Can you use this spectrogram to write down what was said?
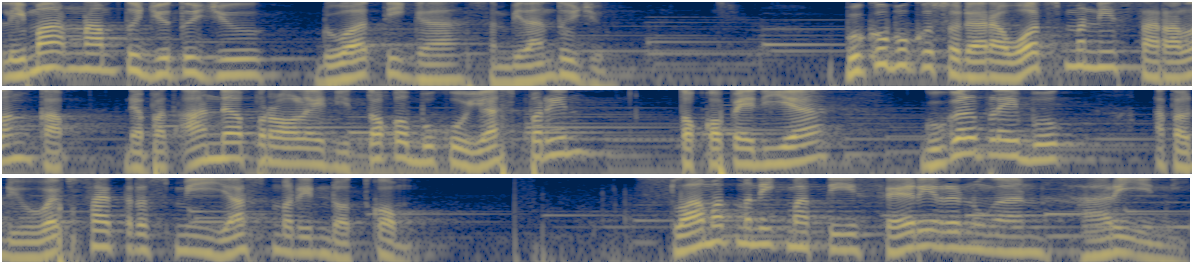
5677 2397. Buku-buku saudara Watchmeni secara lengkap dapat Anda peroleh di toko buku Yasmerin, Tokopedia, Google Playbook, atau di website resmi yasmerin.com. Selamat menikmati seri renungan hari ini.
